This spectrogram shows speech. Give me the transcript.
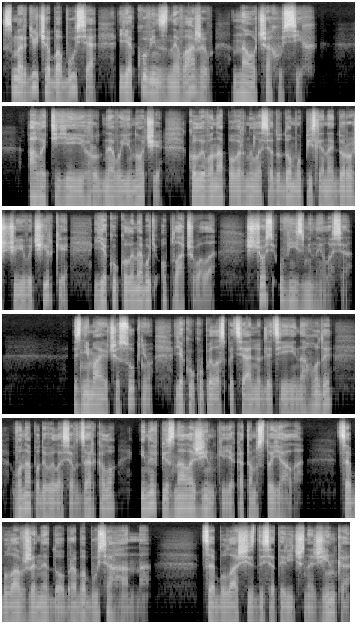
Смердюча бабуся, яку він зневажив на очах усіх. Але тієї грудневої ночі, коли вона повернулася додому після найдорожчої вечірки, яку коли-небудь оплачувала, щось у ній змінилося. Знімаючи сукню, яку купила спеціально для цієї нагоди, вона подивилася в дзеркало і не впізнала жінки, яка там стояла. Це була вже недобра бабуся Ганна. Це була 60-річна жінка,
